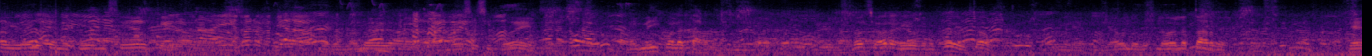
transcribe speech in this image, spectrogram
el liceo, pero, pero no lo iba, no sé si podés. Él me dijo a la tarde. A las 12 horas le digo que no puedo, chao. Le, le hago lo, lo, de la tarde. ¿Qué?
